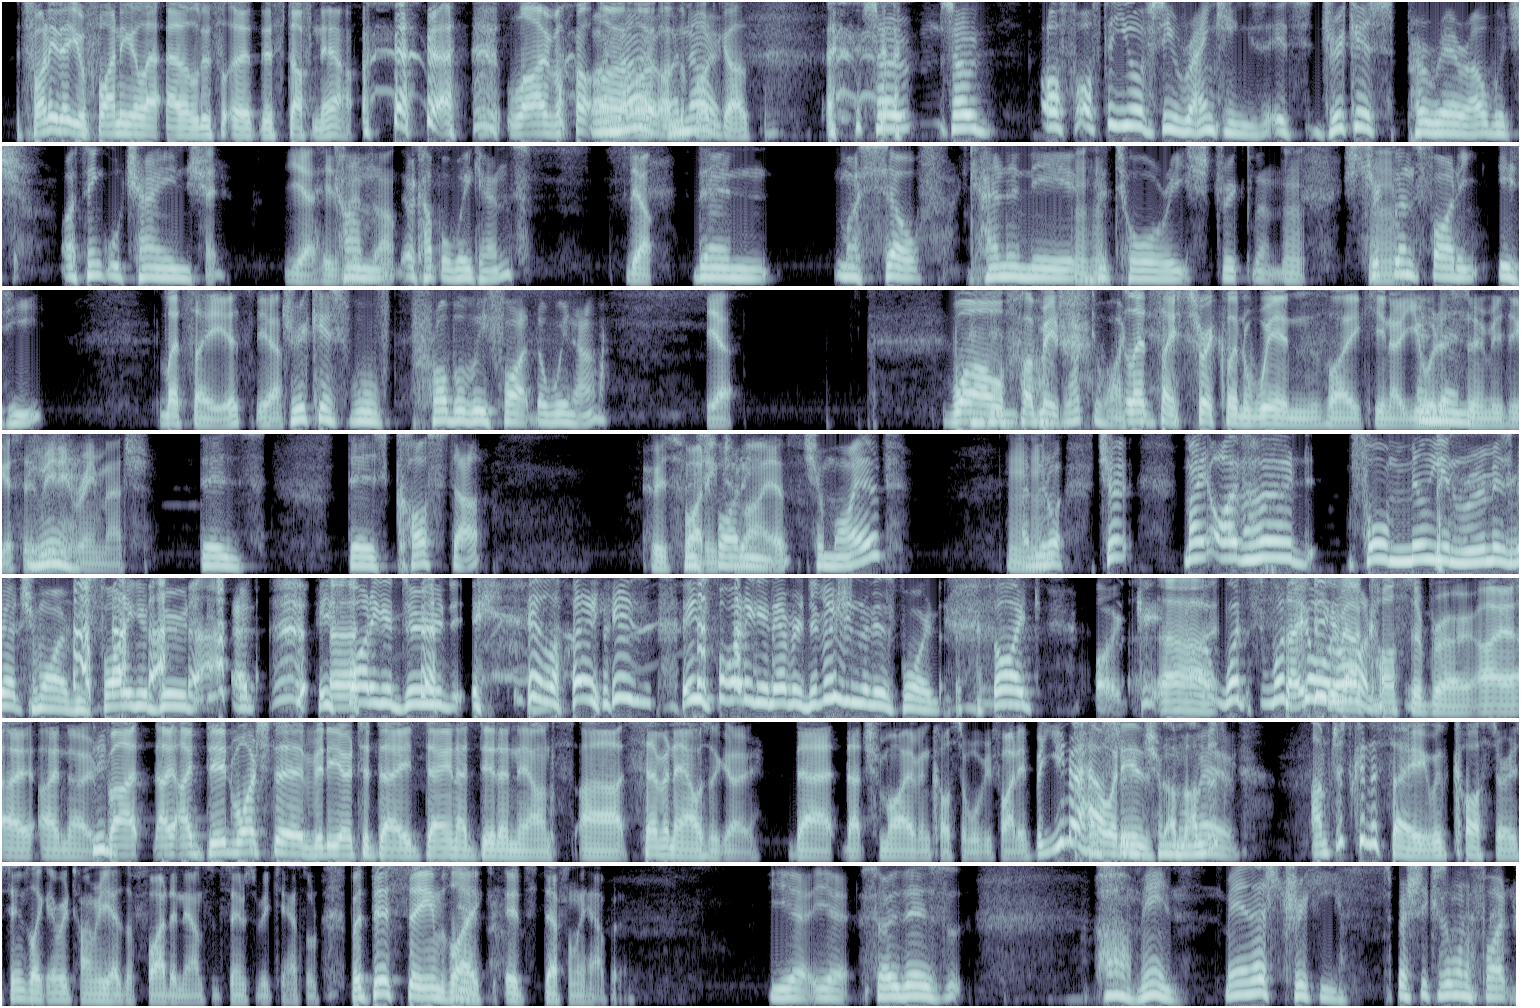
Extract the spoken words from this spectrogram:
It's funny that you're finding a, uh, this, uh, this stuff now, live on, on, on the podcast. So so off off the UFC rankings, it's Dricus Pereira, which I think will change Yeah, he's come a couple weekends. Yeah. Then myself, Cannonier, Mhm. Vettori, Strickland. Mm. Strickland's fighting Izzy. Let's say he is. Yeah. Dricus will probably fight the winner. Yeah. Well, then- I mean, oh, I let's do? say Strickland wins. Like you know, you And would then- assume he's gets an immediate yeah. rematch. There's there's Costa Who's who's fighting, fighting Chimaev? Chimaev. I Mhm. mean, Ch- mate, I've heard four million rumors about Chimaev. He's fighting a dude at he's fighting a dude like he's he's fighting in every division at this point. Like, Uh, what's what's going thing about on? Costa, bro. I I, I know, Did- but I, I did watch the video today. Dana did announce uh, seven hours ago that that Chimaev and Costa will be fighting. But you know how it is. I'm, I'm just. I'm just gonna say with Costa, it seems like every time he has a fight announced, it seems to be cancelled. But this seems Yeah. like it's definitely happening. Yeah, yeah. So there's, oh man, man, that's tricky, especially because I want to fight.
